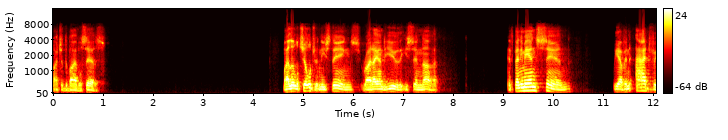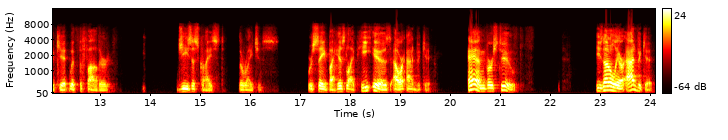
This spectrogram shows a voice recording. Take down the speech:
Watch what the Bible says. My little children, these things write I unto you that you sin not. If any man sin, we have an advocate with the Father, Jesus Christ, the righteous. We're saved by his life. He is our advocate. And verse 2 He's not only our advocate,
